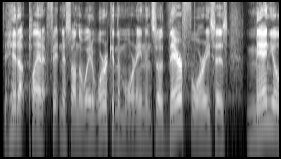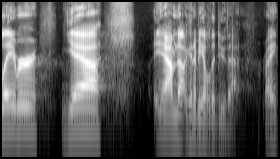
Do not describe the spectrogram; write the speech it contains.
to hit up Planet Fitness on the way to work in the morning. And so, therefore, he says, manual labor, yeah, yeah, I'm not going to be able to do that, right?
